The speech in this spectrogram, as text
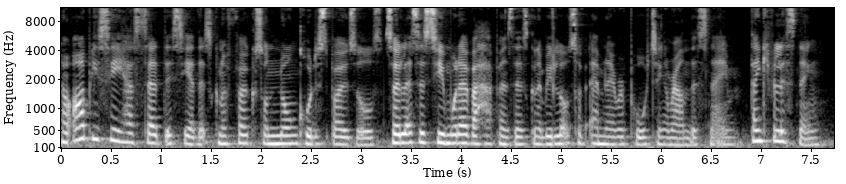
Now, RPC has said this year that it's going to focus on non-core disposals. So let's assume whatever happens, there's going to be lots of M&A reporting around this name. Thank you for listening.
